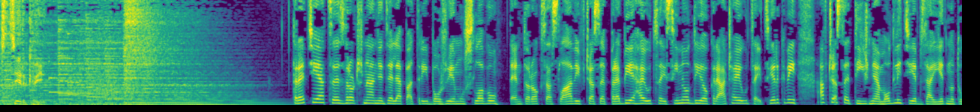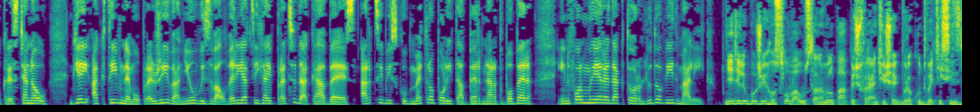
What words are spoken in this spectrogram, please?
Z cirkvi. Tretia cezročná nedeľa patrí Božiemu slovu. Tento rok sa slávi v čase prebiehajúcej synody o kráčajúcej cirkvi a v čase týždňa modlitieb za jednotu kresťanov. K jej aktívnemu prežívaniu vyzval veriacich aj predseda KBS, arcibiskup metropolita Bernard Bober, informuje redaktor Ľudovít Malík. Nedeľu Božieho slova ustanovil pápež František v roku 2019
